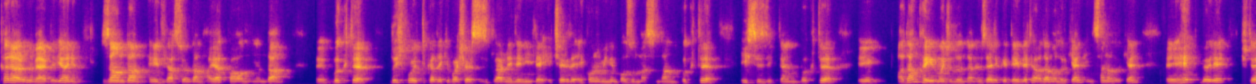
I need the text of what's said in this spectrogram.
kararını verdi. Yani zamdan, enflasyondan, hayat pahalılığından, e, bıktı. Dış politikadaki başarısızlıklar nedeniyle içeride ekonominin bozulmasından bıktı. İşsizlikten bıktı. E, adam kayırmacılığından özellikle devlete adam alırken, insan alırken e, hep böyle işte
